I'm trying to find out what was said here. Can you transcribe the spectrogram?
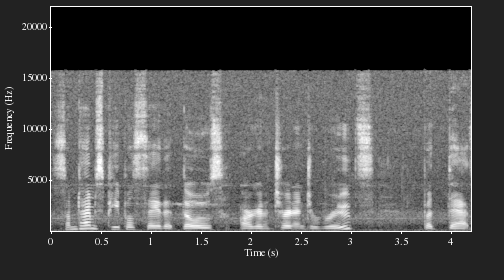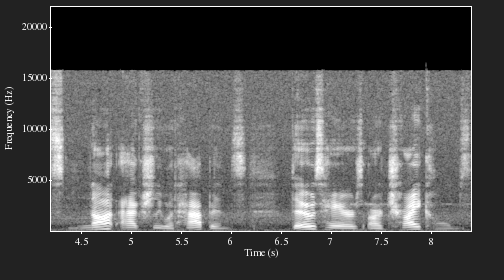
sometimes people say that those are going to turn into roots, but that's not actually what happens. Those hairs are trichomes.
